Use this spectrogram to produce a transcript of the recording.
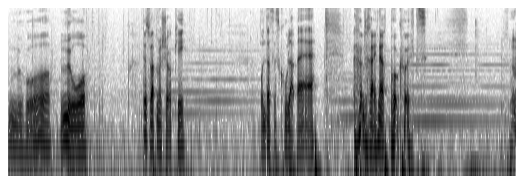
Ja, ja. Das war mir schon okay. Und das ist cooler. Bäh. Und rein nach Burgholz.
